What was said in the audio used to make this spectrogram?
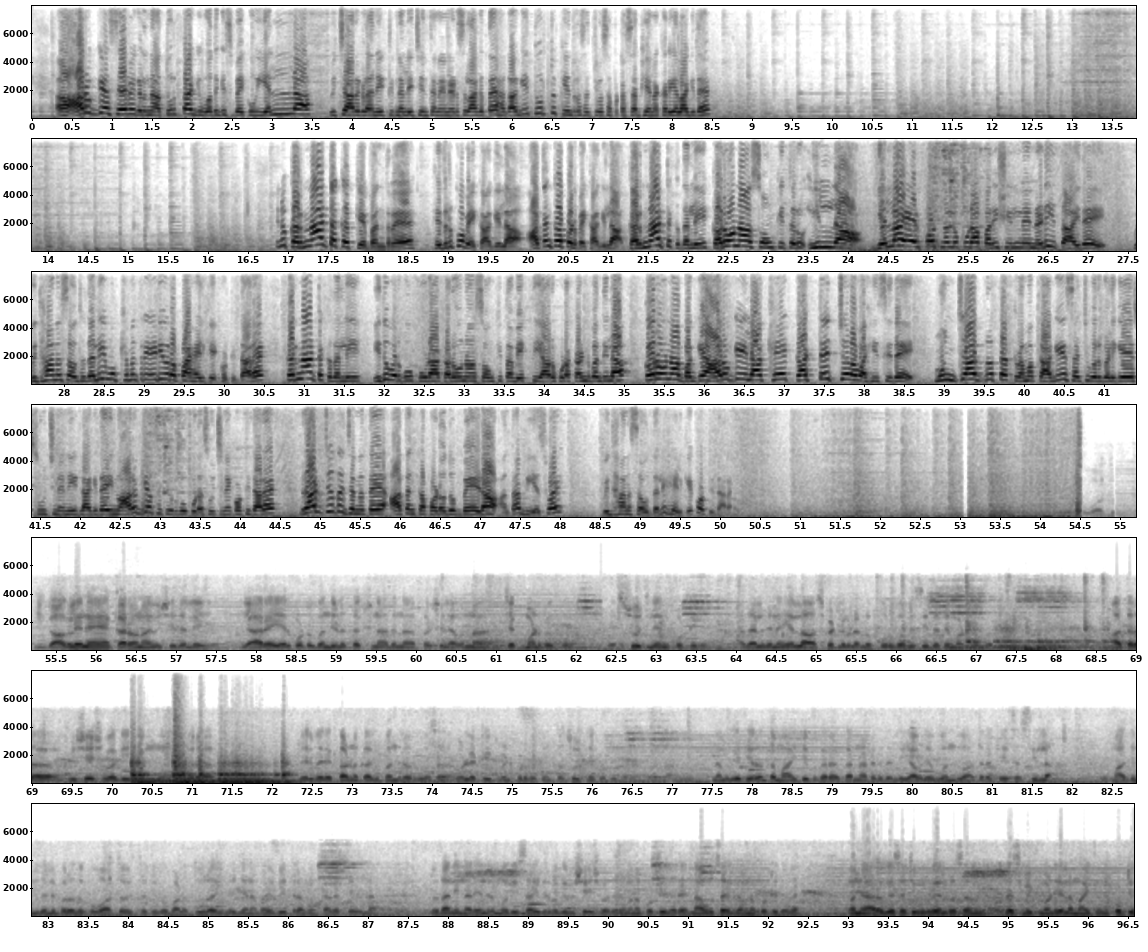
ಆರೋಗ್ಯ ಸೇವೆಗಳನ್ನ ತುರ್ತಾಗಿ ಒದಗಿಸಬೇಕು? ಎಲ್ಲ ವಿಚಾರಗಳ ನಿಟ್ಟಿನಲ್ಲಿ ಚಿಂತನೆ ನಡೆಸಲಾಗುತ್ತೆ. ಹಾಗಾಗಿ ತುರ್ತು ಕೇಂದ್ರ ಸಚಿವ ಸಂಪುಟ ಸಭೆಯನ್ನ ಕರೆಯಲಾಗಿದೆ. ಇನ್ನು ಕರ್ನಾಟಕಕ್ಕೆ ಬಂದ್ರೆ ಹೆದರ್ಕೋಬೇಕಾಗಿಲ್ಲ, ಆತಂಕ ಪಡಬೇಕಾಗಿಲ್ಲ. ಕರ್ನಾಟಕದಲ್ಲಿ ಕರೋನಾ ಸೋಂಕಿತರು ಇಲ್ಲ. ಎಲ್ಲ ಏರ್ಪೋರ್ಟ್ ನಲ್ಲೂ ಕೂಡ ಪರಿಶೀಲನೆ ನಡೆಯುತ್ತಾ ಇದೆ. ವಿಧಾನಸೌಧದಲ್ಲಿ ಮುಖ್ಯಮಂತ್ರಿ ಯಡಿಯೂರಪ್ಪ ಹೇಳಿಕೆ ಕೊಟ್ಟಿದ್ದಾರೆ. ಕರ್ನಾಟಕದಲ್ಲಿ ಇದುವರೆಗೂ ಕೂಡ ಕರೋನಾ ಸೋಂಕಿತ ವ್ಯಕ್ತಿ ಯಾರು ಕೂಡ ಕಂಡು ಬಂದಿಲ್ಲ. ಕೊರೋನಾ ಬಗ್ಗೆ ಆರೋಗ್ಯ ಇಲಾಖೆ ಕಟ್ಟೆಚ್ಚರ ವಹಿಸಿದೆ. ಮುಂಜಾಗ್ರತಾ ಕ್ರಮಕ್ಕಾಗಿ ಸಚಿವರುಗಳಿಗೆ ಸೂಚನೆ ನೀಡಲಾಗಿದೆ. ಇನ್ನು ಆರೋಗ್ಯ ಸಚಿವರಿಗೂ ಕೂಡ ಸೂಚನೆ ಕೊಟ್ಟಿದ್ದಾರೆ. ರಾಜ್ಯದ ಜನತೆ ಆತಂಕ ಪಡೋದು ಬೇಡ ಅಂತ ಬಿಎಸ್ವೈ ವಿಧಾನಸೌಧದಲ್ಲಿ ಹೇಳಿಕೆ ಕೊಟ್ಟಿದ್ದಾರೆ. ಈಗಾಗಲೇ ಕರೋನಾ ವಿಷಯದಲ್ಲಿ ಯಾರೇ ಏರ್ಪೋರ್ಟ್ಗೆ ಬಂದಿಳಿದ ತಕ್ಷಣ ಅದನ್ನು ಪರಿಶೀಲನೆ ಚೆಕ್ ಮಾಡಬೇಕು. ಸೂಚನೆಯನ್ನು ಕೊಟ್ಟಿದೆ. ಅದಲ್ಲದೆ ಎಲ್ಲ ಹಾಸ್ಪಿಟಲ್ಗಳಲ್ಲೂ ಪೂರ್ವಭಾವಿ ಸಿದ್ಧತೆ ಮಾಡಿಕೊಂಡು ಆ ಥರ ವಿಶೇಷವಾಗಿ ಜ್ವರ ಬೇರೆ ಬೇರೆ ಕಾರಣಕ್ಕಾಗಿ ಬಂದರೆ ಅವ್ರಿಗೆ ಹೊಸ ಒಳ್ಳೆ ಟ್ರೀಟ್ಮೆಂಟ್ ಕೊಡಬೇಕು ಅಂತ ಸೂಚನೆ ಕೊಟ್ಟಿದ್ದಾರೆ. ನಮಗೆ ಇರೋಂಥ ಮಾಹಿತಿ ಪ್ರಕಾರ ಕರ್ನಾಟಕದಲ್ಲಿ ಯಾವುದೇ ಒಂದು ಆ ಥರ ಕೇಸಸ್ ಇಲ್ಲ. ಮಾಧ್ಯಮದಲ್ಲಿ ಬರೋದಕ್ಕೂ ವಾಸ್ತವಿಕತೆಗೂ ಭಾಳ ದೂರ ಇದೆ. ಜನ ಭಯಭೀತರಾಗುವಂಥ ಅಗತ್ಯ ಇಲ್ಲ. ಪ್ರಧಾನಿ ನರೇಂದ್ರ ಮೋದಿ ಸಹ ಇದ್ರ ಬಗ್ಗೆ ವಿಶೇಷವಾದ ಗಮನ ಕೊಟ್ಟಿದ್ದಾರೆ. ನಾವು ಸಹ ಗಮನ ಕೊಟ್ಟಿದ್ದೇವೆ. ಮೊನ್ನೆ ಆರೋಗ್ಯ ಸಚಿವರು ಎಲ್ಲರೂ ಸಹ ಪ್ರೆಸ್ ಮೀಟ್ ಮಾಡಿ ಎಲ್ಲ ಮಾಹಿತಿಯನ್ನು ಕೊಟ್ಟಿದ್ದಾರೆ.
